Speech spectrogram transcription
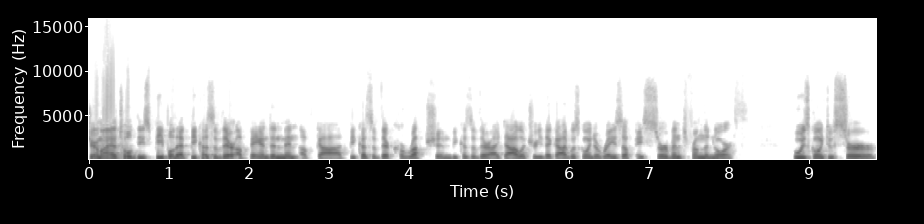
Jeremiah told these people that because of their abandonment of God, because of their corruption, because of their idolatry, that God was going to raise up a servant from the north who is going to serve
